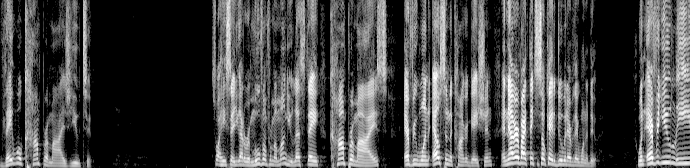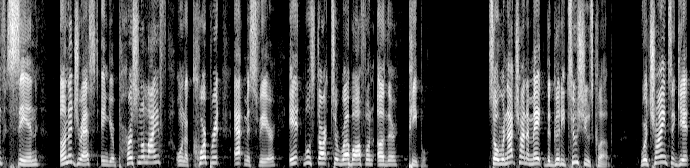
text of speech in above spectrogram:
they will compromise you too. That's why he said you got to remove them from among you, lest they compromise everyone else in the congregation. And now everybody thinks it's okay to do whatever they want to do. Whenever you leave sin unaddressed in your personal life or in a corporate atmosphere, it will start to rub off on other people. So we're not trying to make the goody two shoes club. We're trying to get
